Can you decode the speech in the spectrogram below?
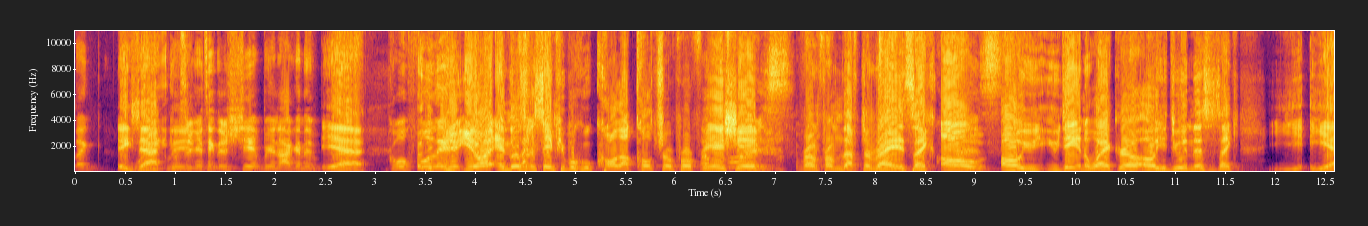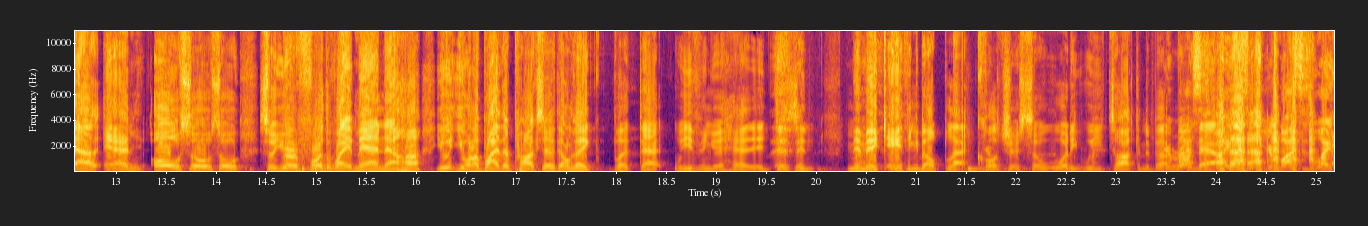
like Exactly. So you're gonna take their shit, but you're not gonna. Yeah. Go full in. You, you know what? And those are the same people who call out cultural appropriation from from left to right. It's like, oh, course. oh, you you dating a white girl? Oh, you doing this? It's like, y- yeah, and oh, so so so you're for the white man now, huh? You you want to buy their products, and everything? I'm like, but that weave in your head, it doesn't mimic anything about black culture. So what are we talking about Your right now? Your boss is white.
